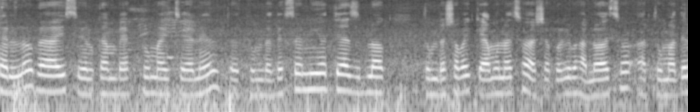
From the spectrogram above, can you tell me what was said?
Hello guys, welcome back to my channel. তো তোমরা দেখছ নিয়তিয়াজ ব্লগ। তোমরা সবাই কেমন আছো? আশা করি ভালো আছো। আর তোমাদের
